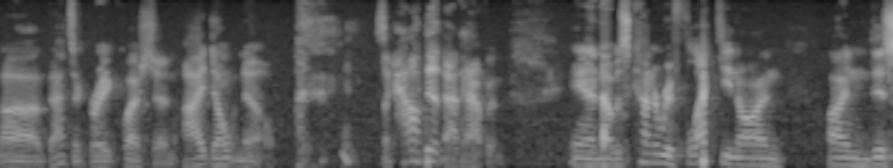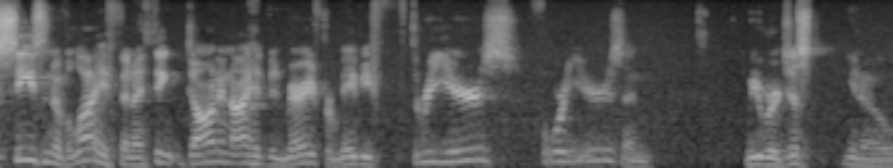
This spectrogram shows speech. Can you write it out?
uh, That's a great question. I don't know. it's like, How did that happen? And I was kind of reflecting on on this season of life. And I think Don and I had been married for maybe three years, four years, and we were just you know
